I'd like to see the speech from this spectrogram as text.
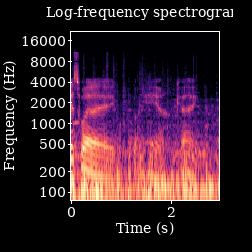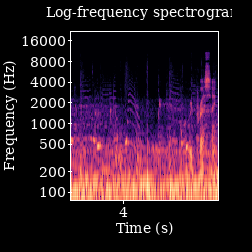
this way. What have we got in here? Okay. What are we pressing?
